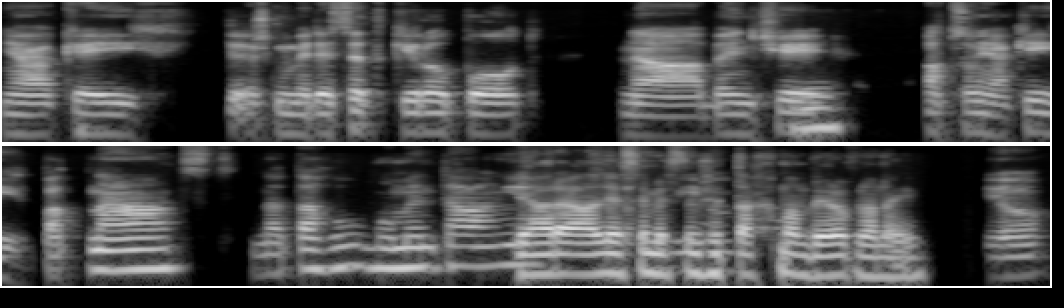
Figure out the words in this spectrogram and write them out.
nějakých, řekněme, 10 kg pod na benchi Hmm. a co nějakých 15 na tahu momentálně. Já reálně si myslím, že tah mám vyrovnaný. Jo,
